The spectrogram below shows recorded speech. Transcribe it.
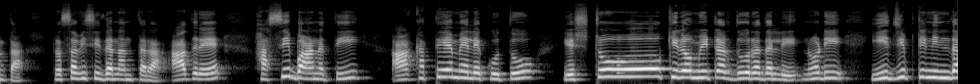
ಅಂತ, ಪ್ರಸವಿಸಿದ ನಂತರ. ಆದರೆ ಹಸಿ ಬಾಣತಿ ಆ ಕಥೆಯ ಮೇಲೆ ಕೂತು ಎಷ್ಟೋ ಕಿಲೋಮೀಟರ್ ದೂರದಲ್ಲಿ, ನೋಡಿ ಈಜಿಪ್ಟಿನಿಂದ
